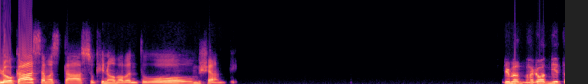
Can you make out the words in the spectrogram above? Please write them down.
లోకా సమస్త సుఖినో భవంతు ఓం శాంతి. శ్రీమద్ భగవద్గీత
